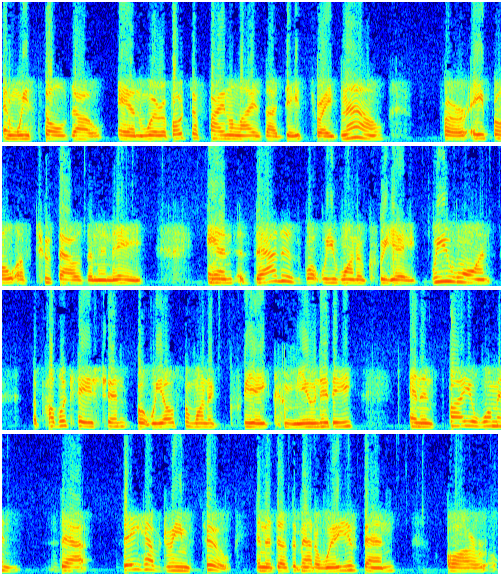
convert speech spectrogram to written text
and we sold out. And we're about to finalize our dates right now for April of 2008. And that is what we want to create. We want the publication, but we also want to create community and inspire women that they have dreams too. And it doesn't matter where you've been or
